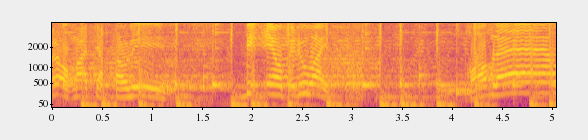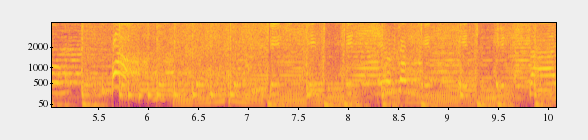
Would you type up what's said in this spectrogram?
นออกมาจับเตารีด บิดเอวไปด้วย พร้อมแล้วป้าบิดบิดบิดเอวต้องบิดบิดบิดซ้าย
